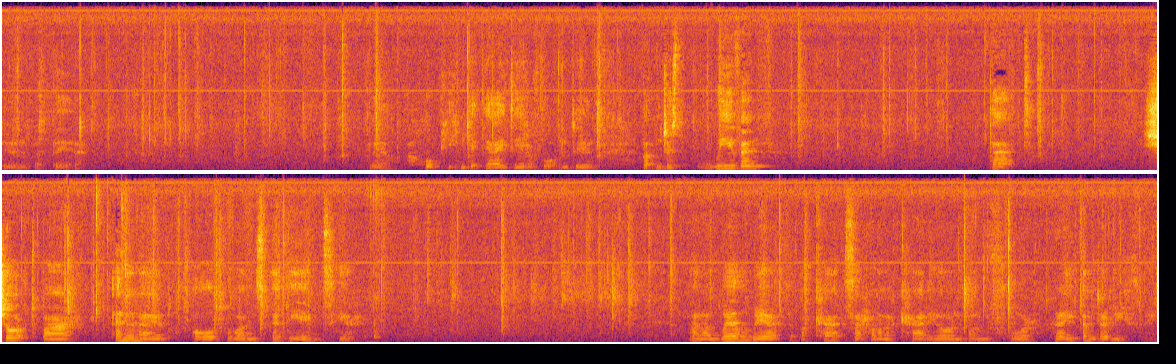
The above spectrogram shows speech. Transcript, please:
doing a bit better. Well, I hope you can get the idea of what I'm doing, but I'm just weaving that short bar in and out all of the ones at the ends here. And I'm well aware that my cats are having a carry on on the floor right underneath me.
